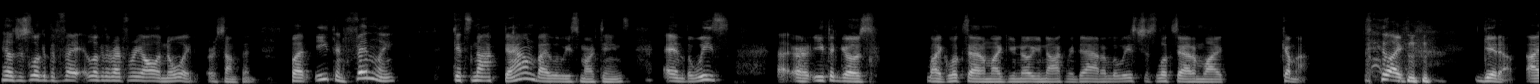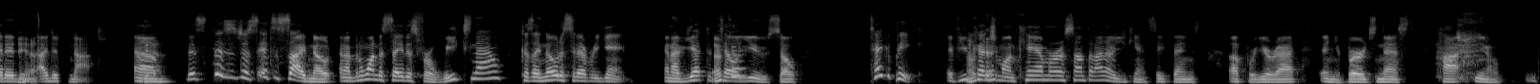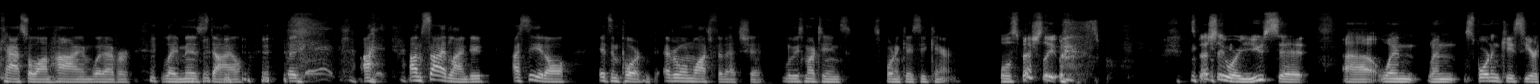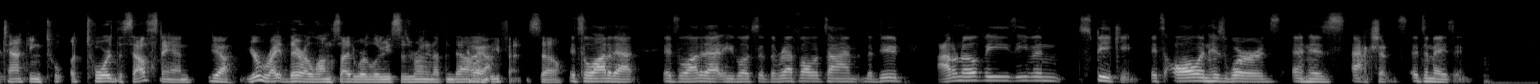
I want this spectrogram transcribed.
He'll just look at the fa- look at the referee all annoyed or something. But Ethan Finlay gets knocked down by Luis Martins, and Luis uh, or Ethan goes like looks at him like you know you knocked me down, and Luis just looks at him like, come on, like get up. I didn't. Yeah. I did not. Um, Yeah. This this is just it's a side note, and I've been wanting to say this for weeks now because I notice it every game, and I've yet to tell you. So take a peek. If you catch Okay. him on camera or something, I know you can't see things up where you're at in your bird's nest, high, you know, castle on high and whatever, Les Mis style. But I I'm sidelined, dude. I see it all. It's important. Everyone watch for that shit. Luis Martins, Sporting KC Karen. well especially especially where you sit uh, when when sporting kc are attacking to, uh, toward the south stand Yeah. you're right there alongside where luis is running up and down Oh, on yeah. defense so it's a lot of that. It's a lot of that. He looks at the ref all the time. The dude, I don't know if he's even speaking. It's all in his words and his actions. It's amazing.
